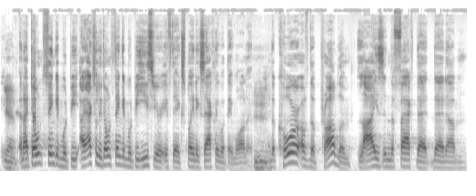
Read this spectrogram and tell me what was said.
Yeah. And I don't think it would be. I actually don't think it would be easier if they explained exactly what they wanted. The core of the problem lies in the fact that that um,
